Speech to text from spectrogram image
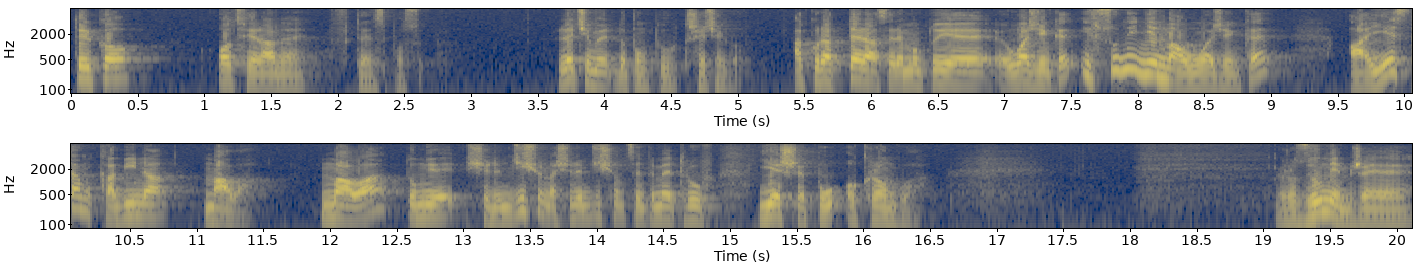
tylko otwierane w ten sposób. Lecimy do punktu trzeciego. Akurat teraz remontuję łazienkę i w sumie nie małą łazienkę, a jest tam kabina mała. Mała, to mówię 70 na 70 cm, jeszcze półokrągła. Rozumiem, że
